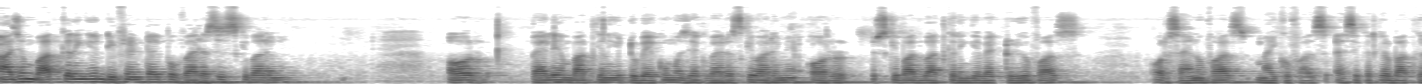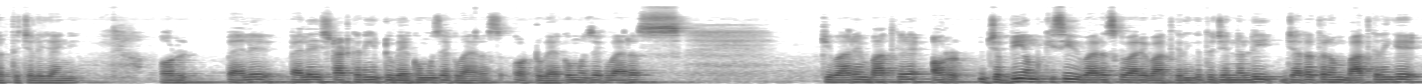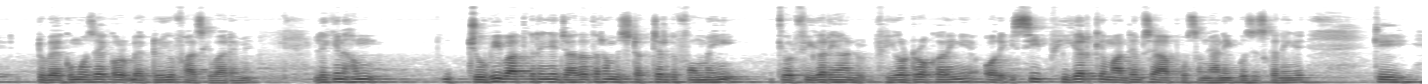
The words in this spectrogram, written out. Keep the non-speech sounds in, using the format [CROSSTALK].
आज हम बात करेंगे डिफरेंट टाइप ऑफ़ वायरसेस के बारे में। और पहले हम बात करेंगे टोबैको मोजैक वायरस के बारे में, और उसके बाद बात करेंगे बैक्टीरियोफाज और साइनोफाज माइकोफाज ऐसे कर कर बात करते चले जाएँगे। और पहले पहले स्टार्ट करेंगे टोबैको मोजैक वायरस और टोबैको मोजैक वायरस के बारे में बात करें। और जब भी हम किसी भी वायरस के बारे में बात करेंगे तो जनरली ज़्यादातर हम बात करेंगे टोबैको मोजैक और बैक्टीरियोफाज के बारे में। लेकिन हम जो भी बात करेंगे, ज़्यादातर हम स्ट्रक्चर के फॉर्म में ही केवल फिगर यहाँ फिगर ड्रॉ करेंगे और इसी फिगर के माध्यम से आपको समझाने की कोशिश करेंगे कि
